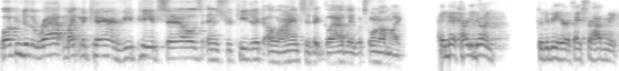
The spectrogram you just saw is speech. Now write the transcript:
Welcome to the wrap. Mike McCarron, VP of Sales and Strategic Alliances at Gladly. What's going on, Mike? Hey, Nick, how are you doing? Good to be here. Thanks for having me.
